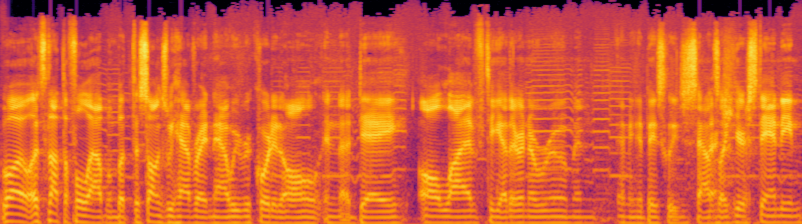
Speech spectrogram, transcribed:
Well, it's not the full album, but the songs we have right now, we recorded all in a day, all live together in a room. And I mean, it basically just sounds like you're standing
